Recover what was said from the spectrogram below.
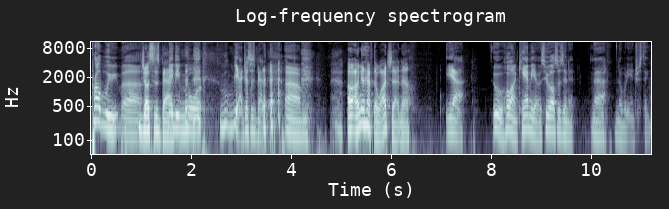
probably uh, just as bad. Maybe more. yeah, just as bad. Um, oh, I'm gonna have to watch that now. Yeah. Ooh, hold on. Cameos. Who else was in it? Nah, nobody interesting.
